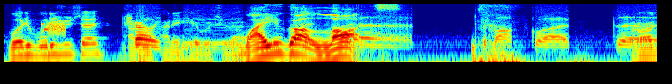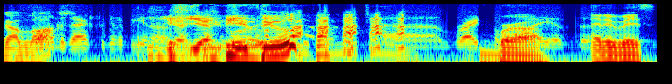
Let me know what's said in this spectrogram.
What did, what did you say? I, Charlie don't- I didn't hear what you asked. Why you got lots? Uh, the bomb squad. The Oh, I got bomb locks? is actually going to be in a Yeah, yeah, you do. uh, right in the of the Anyways,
